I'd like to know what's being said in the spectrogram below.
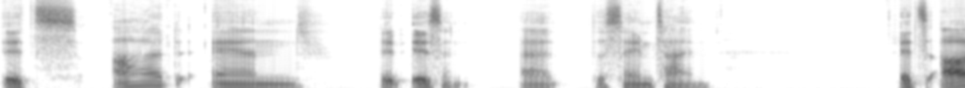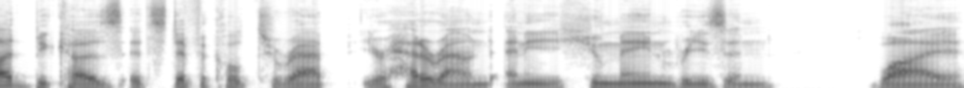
It's odd and it isn't at the same time. It's odd because it's difficult to wrap your head around any humane reason why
